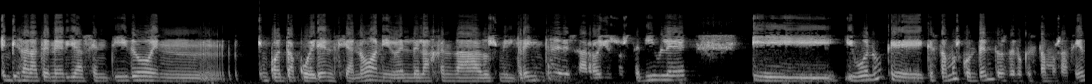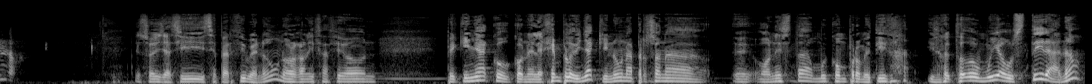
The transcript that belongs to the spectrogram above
empiezan a tener ya sentido en, en cuanto a coherencia, ¿no? A nivel de la Agenda 2030 de desarrollo sostenible y, bueno, que, estamos contentos de lo que estamos haciendo. Eso es, y así se percibe, ¿no? Una organización pequeña con, el ejemplo de Iñaki, ¿no? Una persona eh, honesta, muy comprometida y sobre todo muy austera, ¿no?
